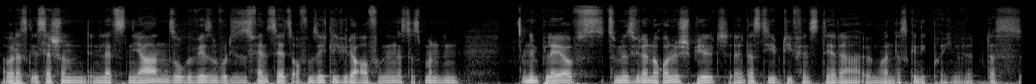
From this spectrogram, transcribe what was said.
Aber das ist ja schon in den letzten Jahren so gewesen, wo dieses Fenster jetzt offensichtlich wieder aufgegangen ist, dass man in, in den Playoffs zumindest wieder eine Rolle spielt, äh, dass die Defense der da irgendwann das Genick brechen wird. Das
